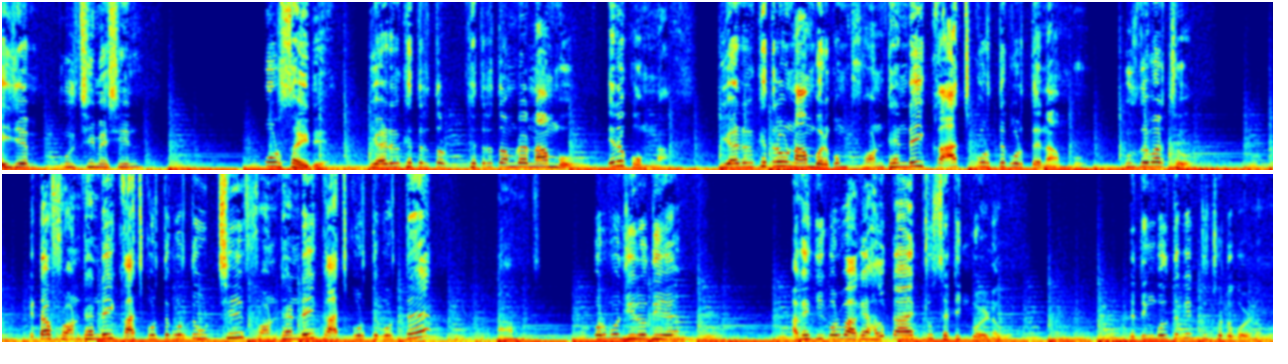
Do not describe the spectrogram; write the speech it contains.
এই যে তুলছি মেশিন ফোর সাইডে। বিয়ার্ডের ক্ষেত্রে তো ক্ষেত্রে তো আমরা নামবো। এরকম না। বিয়ার্ডের ক্ষেত্রেও নামবো। এরকম ফ্রন্ট হ্যান্ডেই কাজ করতে করতে নামবো। বুঝতে পারছ? এটা ফ্রন্ট হ্যান্ডেই কাজ করতে করতে উঠছি। ফ্রন্ট হ্যান্ডেই কাজ করতে করতে নামছি। করব জিরো দিয়ে? আগে কি করব? আগে হালকা একটু সেটিং করে নেব। সেটিং বলতে কি একটু ছোট করে নেব।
